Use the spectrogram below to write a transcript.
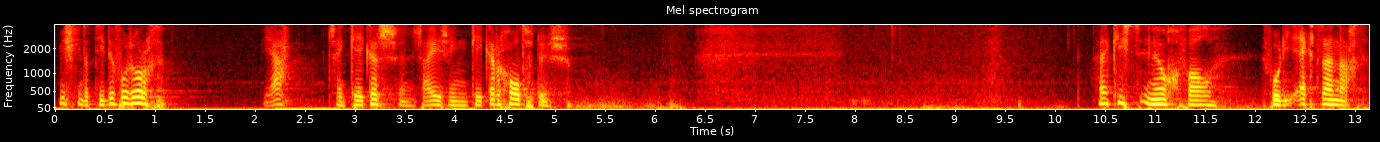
Misschien dat die ervoor zorgt. Ja, het zijn kikkers en zij is een kikkergod, dus Hij kiest in elk geval voor die extra nacht.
